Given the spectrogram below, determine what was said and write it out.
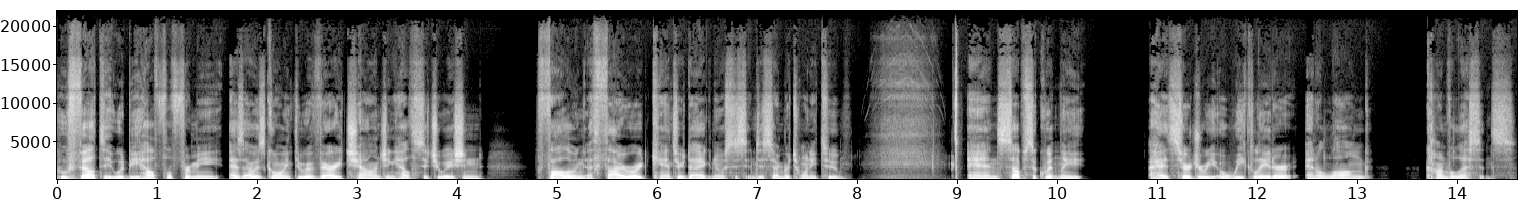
who felt it would be helpful for me as I was going through a very challenging health situation following a thyroid cancer diagnosis in December 22. And subsequently, I had surgery a week later and a long convalescence.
